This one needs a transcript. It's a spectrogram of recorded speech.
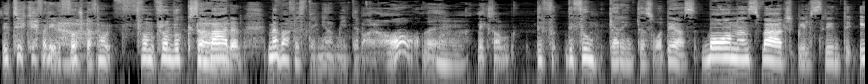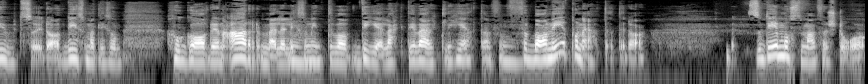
Det tycker jag var det ja. första från, från, från vuxenvärlden. Ja. Men varför stänger de inte bara av? Mm. Liksom, det, det, funkar inte så. Deras, barnens världsbild ser inte ut så idag. Det är som att liksom hugga av dig en arm eller liksom mm. inte vara delaktig i verkligheten. För, mm. för barn är på nätet idag. Så det måste man förstå.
